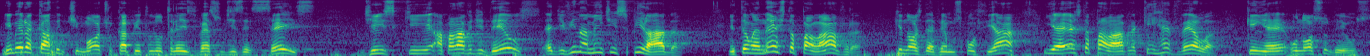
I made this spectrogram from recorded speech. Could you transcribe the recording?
primeira carta de Timóteo, capítulo 3, verso 16, diz que a palavra de Deus é divinamente inspirada então é nesta palavra que nós devemos confiar e é esta palavra quem revela quem é o nosso Deus.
